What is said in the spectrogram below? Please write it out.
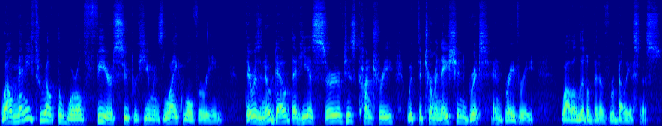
While many throughout the world fear superhumans like Wolverine, there is no doubt that he has served his country with determination, grit, and bravery, while a little bit of rebelliousness.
